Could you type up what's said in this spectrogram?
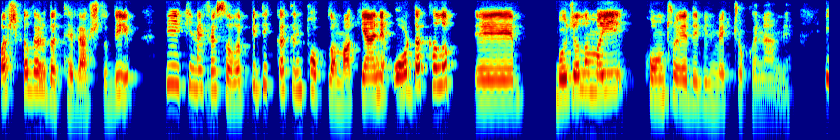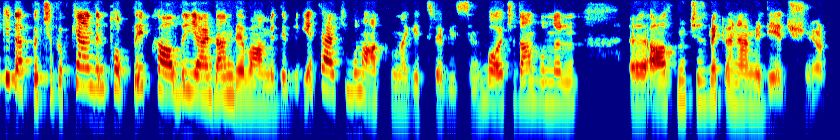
Başkaları da telaşlı deyip bir iki nefes alıp bir dikkatini toplamak. Yani orada kalıp e, bocalamayı kontrol edebilmek çok önemli. İki dakika çıkıp kendini toplayıp kaldığı yerden devam edebilir. Yeter ki bunu aklına getirebilsin. Bu açıdan bunların e, altını çizmek önemli diye düşünüyorum.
